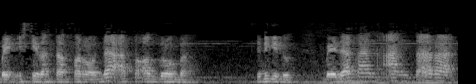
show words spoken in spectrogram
baik istilah tafarroda atau agroba. Jadi gitu. Bedakan antara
